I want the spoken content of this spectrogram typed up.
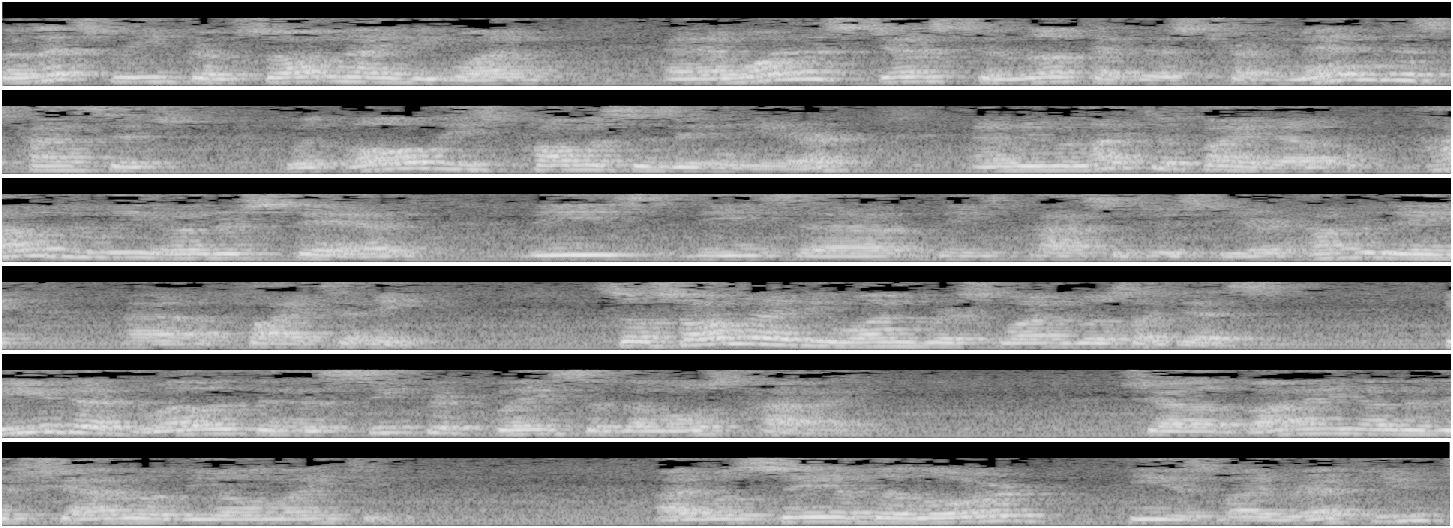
But let's read from Psalm 91, and I want us just to look at this tremendous passage with all these promises in here, and we would like to find out how do we understand these these uh, these passages here? How do they uh, apply to me? So Psalm 91 verse 1 goes like this. He that dwelleth in the secret place of the Most High shall abide under the shadow of the Almighty. I will say of the Lord, He is my refuge,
